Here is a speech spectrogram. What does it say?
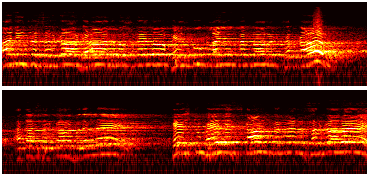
आधीचं सरकार घरात बसलेलं फेसबुक लाईव्ह करणार सरकार. आता सरकार बदललंय. फेस टू फेस काम करणार सरकार आहे.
